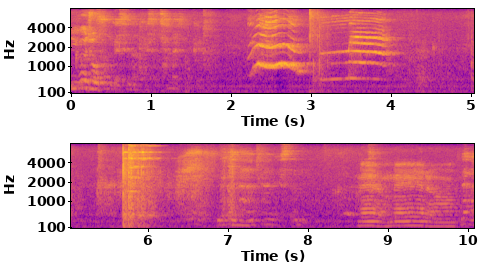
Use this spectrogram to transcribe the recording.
이거 줘. 성대 생각해서 참아줄게 내가 나한테 하겠으면 메롱 메롱. 내가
